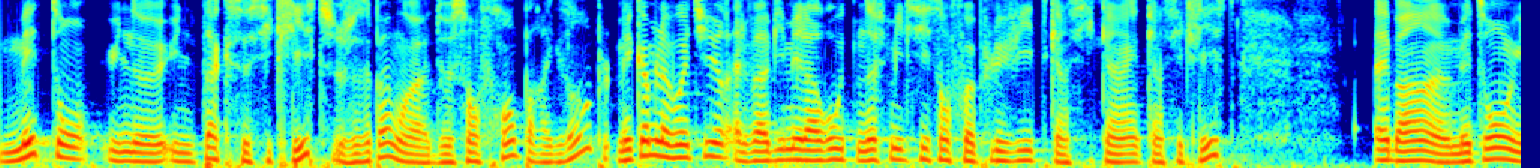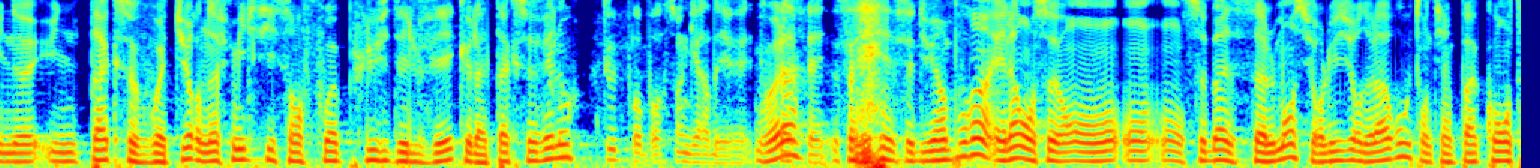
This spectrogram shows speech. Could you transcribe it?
Mettons une, une taxe cycliste, je sais pas moi, 200 francs par exemple, mais comme la voiture, elle va abîmer la route 9600 fois plus vite qu'un cycliste, eh ben, euh, mettons une, une taxe voiture 9600 fois plus élevée que la taxe vélo. Toute proportion gardée, ouais, tout à Voilà, fait. c'est c'est du 1 pour 1. Et là, on se, on, on- on se base seulement sur l'usure de la route. On ne tient pas compte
